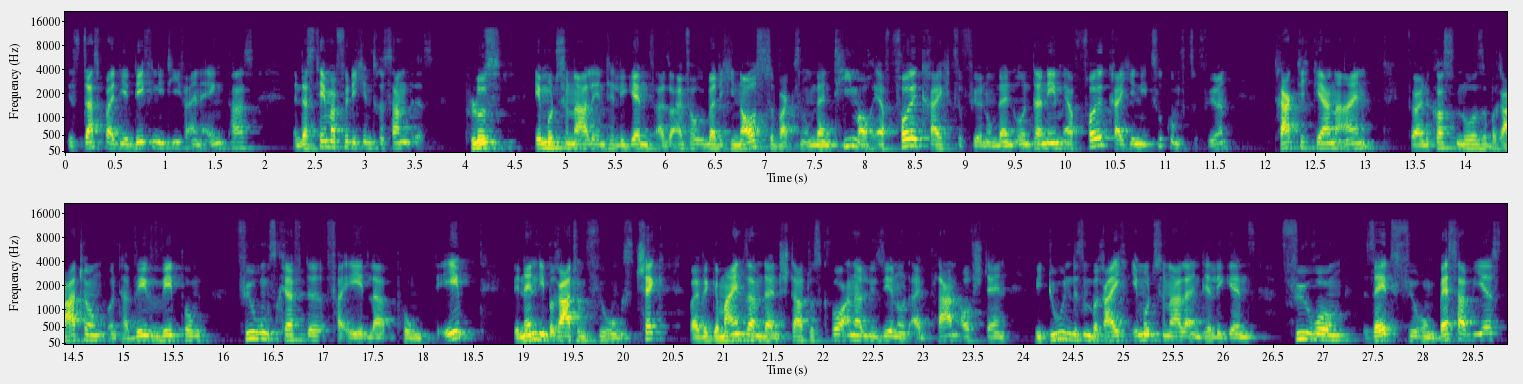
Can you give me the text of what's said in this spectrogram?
ist das bei dir definitiv ein Engpass. Wenn das Thema für dich interessant ist, plus emotionale Intelligenz, also einfach über dich hinauszuwachsen, um dein Team auch erfolgreich zu führen, um dein Unternehmen erfolgreich in die Zukunft zu führen, trag dich gerne ein für eine kostenlose Beratung unter www.führungskräfteveredler.de. Wir nennen die Beratung Führungscheck, weil wir gemeinsam deinen Status quo analysieren und einen Plan aufstellen, wie du in diesem Bereich emotionaler Intelligenz, Führung, Selbstführung besser wirst,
